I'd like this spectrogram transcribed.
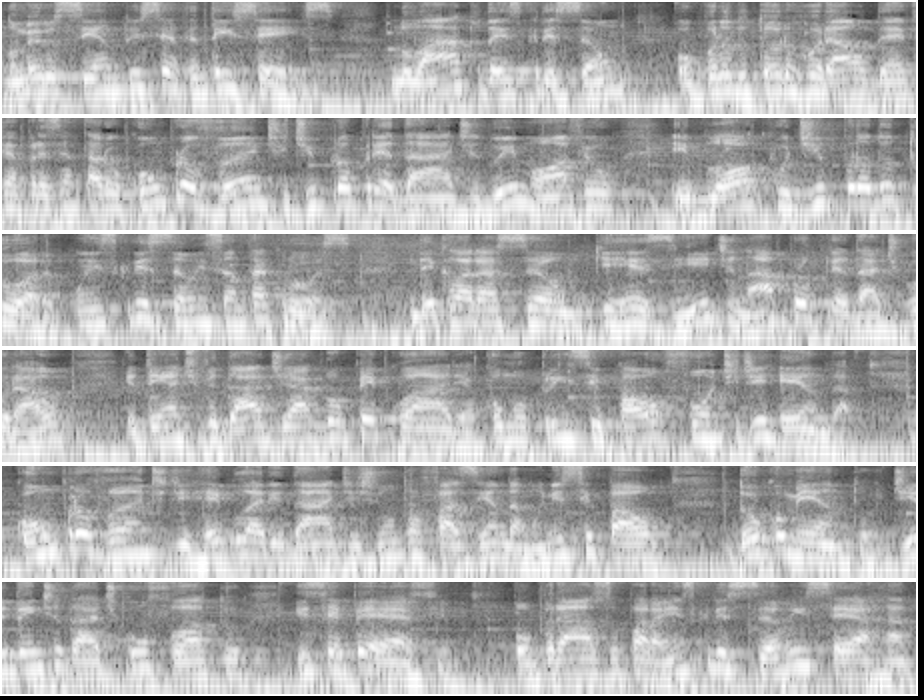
número 176. No ato da inscrição, o produtor rural deve apresentar o comprovante de propriedade do imóvel e bloco de produtor com inscrição em Santa Cruz, declaração que reside na propriedade rural e tem atividade agropecuária como principal fonte de renda, comprovante de regularidade junto à Fazenda Municipal, documento de identidade com foto e CPF. O prazo para inscrição encerra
